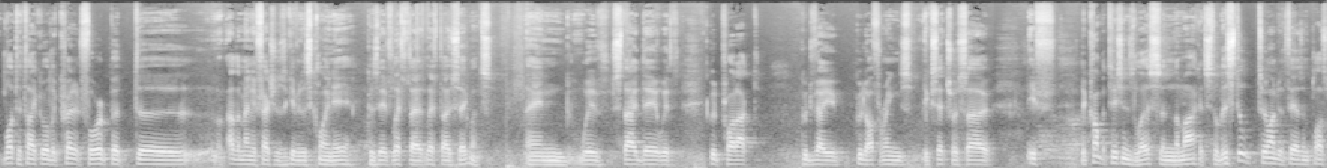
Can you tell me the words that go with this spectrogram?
I'd like to take all the credit for it, but uh, other manufacturers have given us clean air because they've left those, left those segments, and we've stayed there with good product, good value, good offerings, etc. So. If the competition is less and the market's still, there's still 200,000 plus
